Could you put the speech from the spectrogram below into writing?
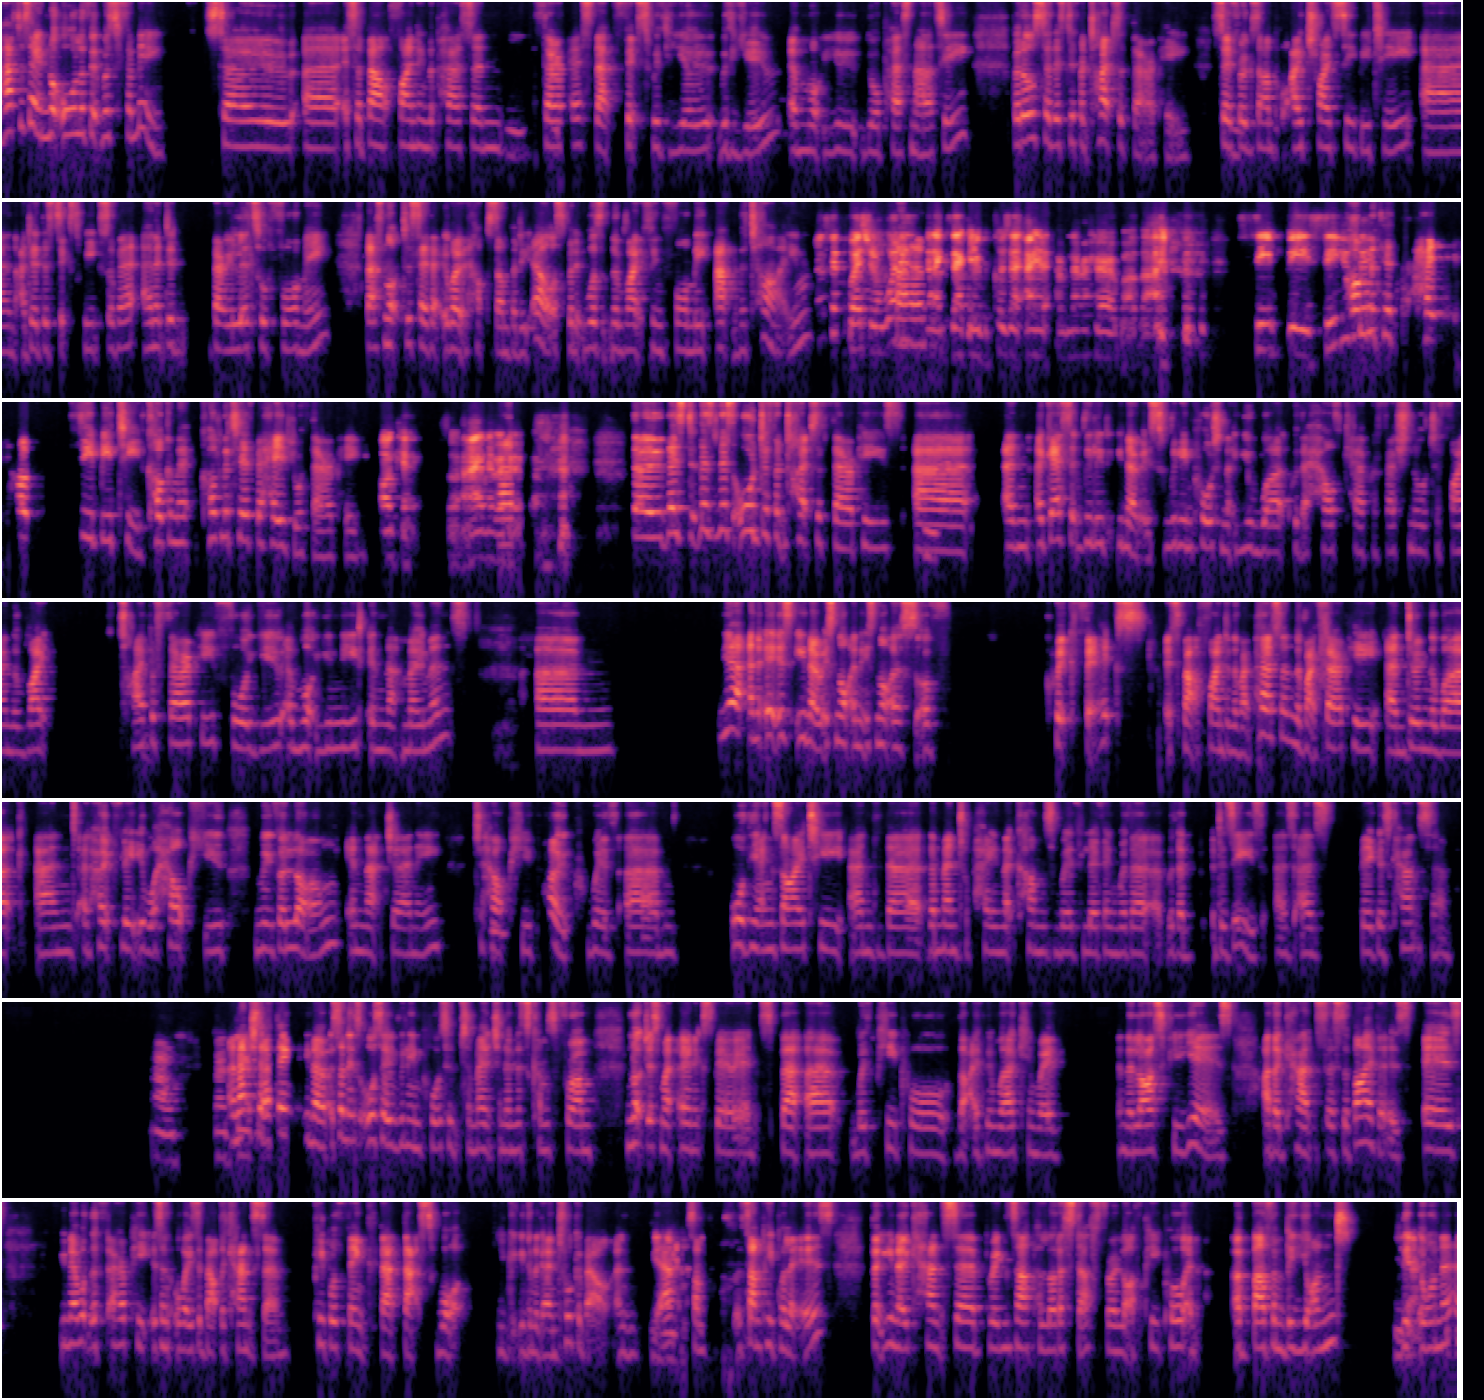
i have to say not all of it was for me so uh, it's about finding the person mm. therapist that fits with you with you and what you your personality but also there's different types of therapy so mm. for example i tried cbt and i did the six weeks of it and it did very little for me. That's not to say that it won't help somebody else, but it wasn't the right thing for me at the time. That's a question. What um, is that exactly? Because I, I, have never heard about that. CBC, cognitive CBT, cognitive cognitive behavioral therapy. Okay, so I never heard. Um, so there's there's there's all different types of therapies, hmm. uh, mm. and I guess it really you know it's really important that you work with a healthcare professional to find the right type of therapy for you and what you need in that moment. Um, yeah, and it is you know it's not and it's not a sort of quick fix. It's about finding the right person, the right therapy, and doing the work. And, and hopefully, it will help you move along in that journey to help you cope with um, all the anxiety and the, the mental pain that comes with living with a, with a, a disease as, as big as cancer. Wow. And actually, I think you know something that's also really important to mention, and this comes from not just my own experience, but uh, with people that I've been working with in the last few years, other cancer survivors, is you know what the therapy isn't always about the cancer. People think that that's what you're going to go and talk about, and yeah, yeah, some some people it is, but you know, cancer brings up a lot of stuff for a lot of people, and above and beyond the yeah. illness.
